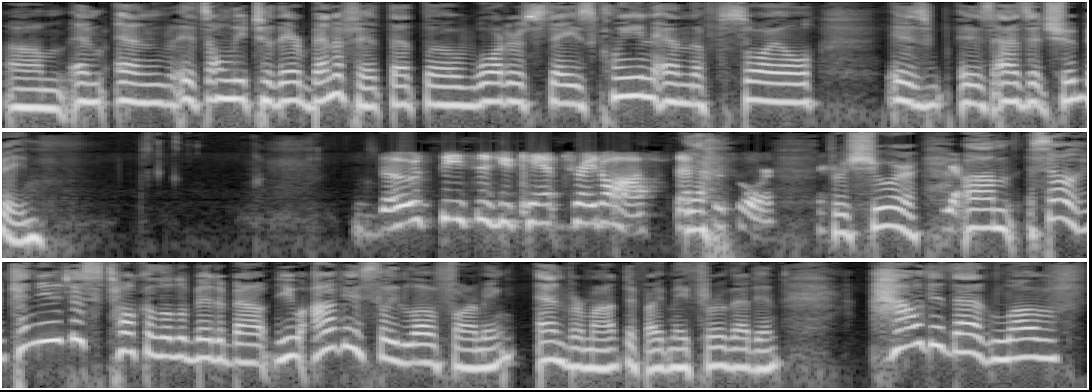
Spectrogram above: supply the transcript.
Um, and and it's only to their benefit that the water stays clean and the soil is is as it should be those pieces you can't trade off. That's yeah, for sure. For sure. Yeah. Um, so can you just talk a little bit about, you obviously love farming and Vermont, if I may throw that in. How did that love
